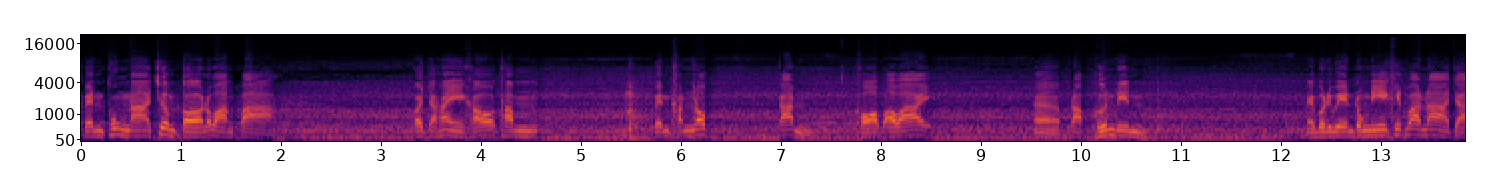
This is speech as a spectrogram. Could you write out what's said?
เป็นทุ่งนาเชื่อมต่อระหว่างป่า ก็จะให้เขาทำเป็นคันนบกั้นขอบเอาไว้ปรับพื้นดิน ในบริเวณตรงนี้คิดว่าน่าจะ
